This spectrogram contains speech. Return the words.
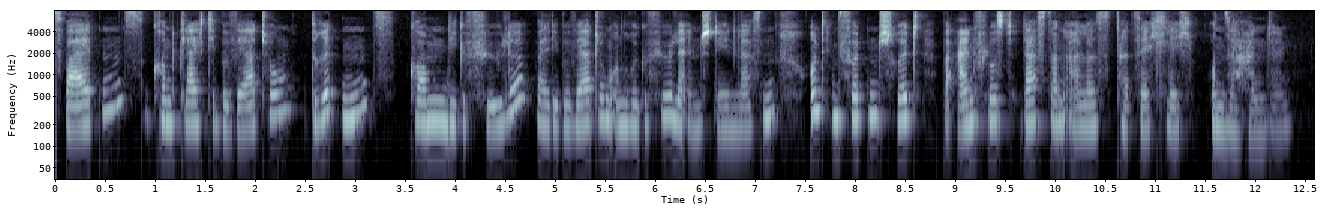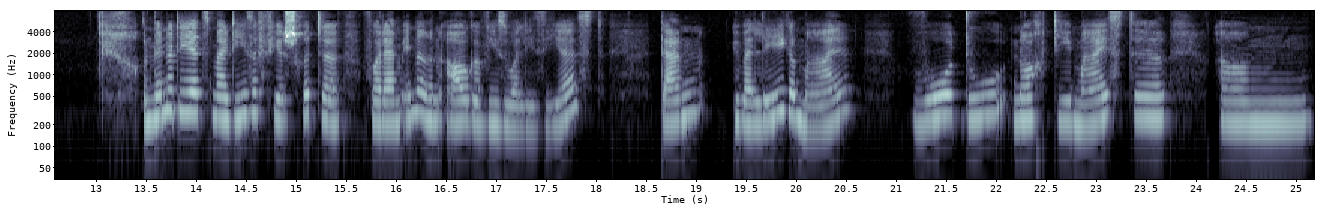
Zweitens kommt gleich die Bewertung. Drittens kommen die Gefühle, weil die Bewertung unsere Gefühle entstehen lassen. Und im vierten Schritt beeinflusst das dann alles tatsächlich unser Handeln. Und wenn du dir jetzt mal diese vier Schritte vor deinem inneren Auge visualisierst, dann überlege mal, wo du noch die meiste ähm,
